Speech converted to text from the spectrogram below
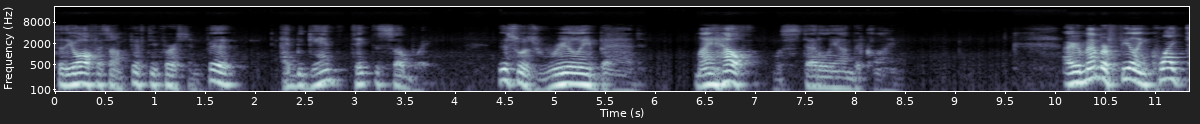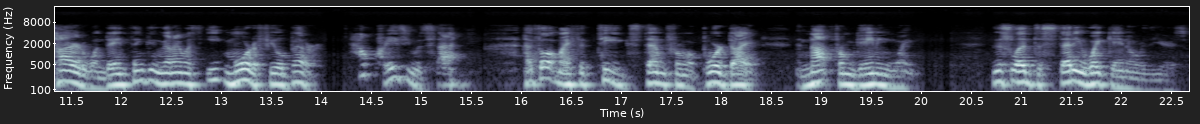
to the office on 51st and 5th, I began to take the subway. This was really bad. My health was steadily on decline. I remember feeling quite tired one day and thinking that I must eat more to feel better. How crazy was that? I thought my fatigue stemmed from a poor diet and not from gaining weight. This led to steady weight gain over the years.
